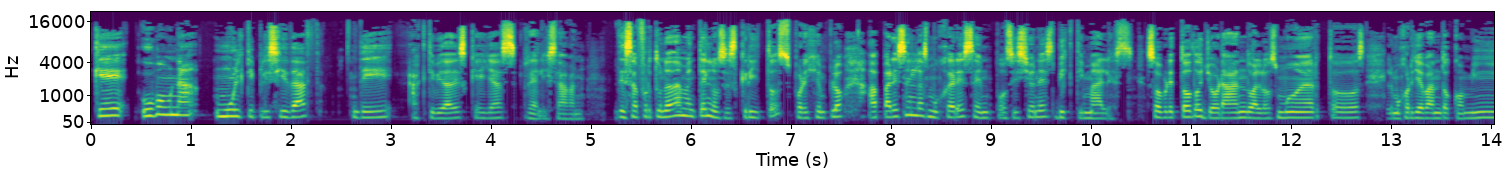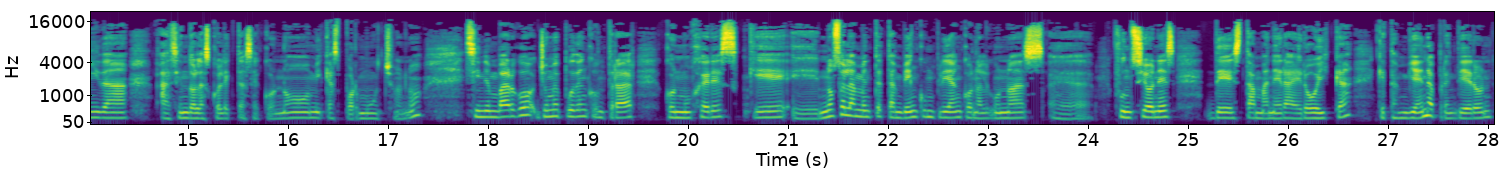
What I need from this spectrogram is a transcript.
que hubo una multiplicidad de actividades que ellas realizaban. Desafortunadamente en los escritos, por ejemplo, aparecen las mujeres en posiciones victimales, sobre todo llorando a los muertos, a lo mejor llevando comida, haciendo las colectas económicas, por mucho, ¿no? Sin embargo, yo me pude encontrar con mujeres que eh, no solamente también cumplían con algunas eh, funciones de esta manera heroica, que también aprendieron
